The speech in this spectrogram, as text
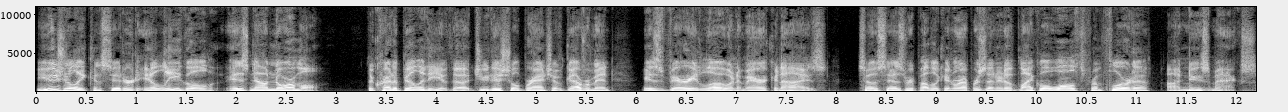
usually considered illegal, is now normal. The credibility of the judicial branch of government is very low in American eyes. So says Republican Representative Michael Waltz from Florida on Newsmax.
